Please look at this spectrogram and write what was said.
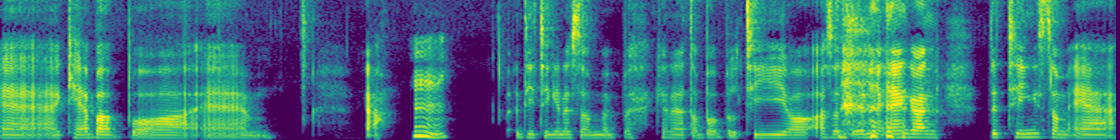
eh, kebab og eh, ja, Mm. de tingene som eh, Hva det heter Bubble tea og Altså, det er med en gang Det er ting som er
